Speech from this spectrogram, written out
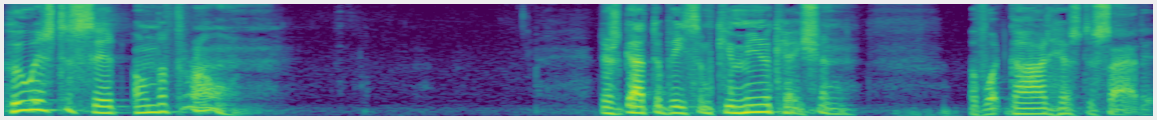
Who is to sit on the throne? There's got to be some communication of what God has decided.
